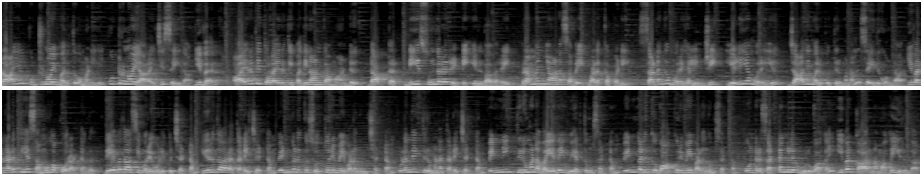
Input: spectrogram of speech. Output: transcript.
ராயல் புற்றுநோய் மருத்துவமனையில் புற்றுநோய் ஆராய்ச்சி செய்தார். இவர் ஆயிரத்தி தொள்ளாயிரத்தி பதினான்காம் ஆண்டு டாக்டர் டி. சுந்தர ரெட்டி என்பவரை பிரம்மஞான சபை வழக்கப்படி சடங்கு முறைகளின்றி எளிய முறையில் ஜாதி மறுப்பு திருமணம் செய்து கொண்டார். இவர் நடத்திய சமூக போராட்டங்கள் தேவதாசி முறை ஒழிப்பு சட்டம் இருதார தடை சட்டம் பெண்களுக்கு சொத்துரிமை வழங்கும் சட்டம் குழந்தை திருமண தடை சட்டம் பெண்ணின் திருமண வயதை உயர்த்தும் சட்டம் பெண்களுக்கு வாக்குரிமை வழங்கும் சட்டம் போன்ற சட்டங்களில் உருவாக இவர் காரணமாக இருந்தார்.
